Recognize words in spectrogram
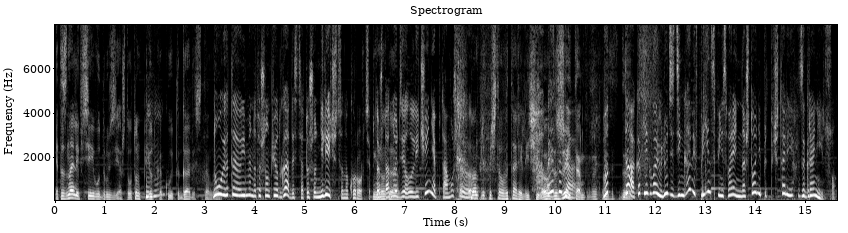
это знали все его друзья, что вот он пьет Мгм. какую-то гадость. Там, Ну, это именно то, что он пьет гадость, а то, что он не лечится на курорте. Потому Ну что одно да. дело лечение, потому что... Он предпочитал в Италии лечить. Он Это жить да. там. Вот, да. как я говорю, люди с деньгами, в принципе, несмотря ни на что, они предпочитали ехать за границу.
